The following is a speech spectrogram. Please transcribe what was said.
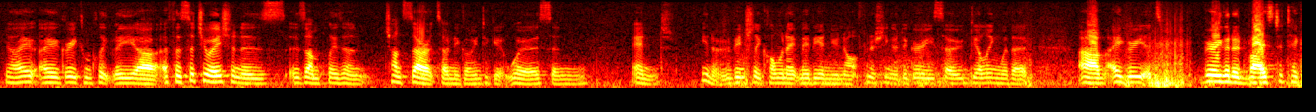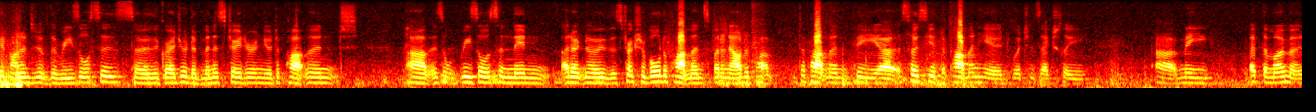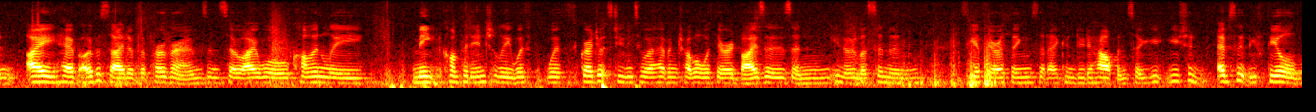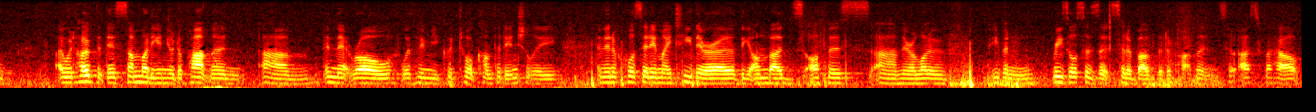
Yeah, I, I agree completely. Uh, if the situation is, is unpleasant, chances are it's only going to get worse and, and, you know, eventually culminate maybe in you not finishing a degree, so dealing with it. Um, I agree, it's very good advice to take advantage of the resources. So the graduate administrator in your department, uh, as a resource, and then I don't know the structure of all departments, but in our depart- department, the uh, associate department head, which is actually uh, me at the moment, I have oversight of the programs, and so I will commonly meet confidentially with, with graduate students who are having trouble with their advisors and you know listen and see if there are things that I can do to help. And so you, you should absolutely feel I would hope that there's somebody in your department um, in that role with whom you could talk confidentially. And then, of course, at MIT, there are the Ombud's office. Um, there are a lot of even resources that sit above the department, so ask for help.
